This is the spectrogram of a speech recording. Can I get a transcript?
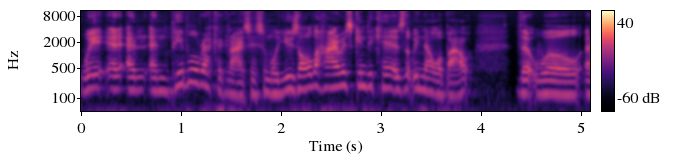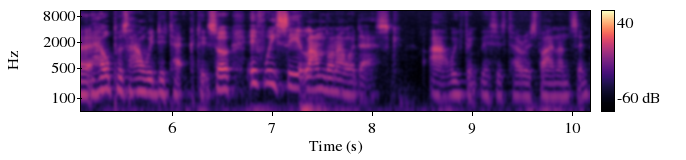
we and, and people recognise this, and we'll use all the high risk indicators that we know about that will uh, help us how we detect it. So if we see it land on our desk, ah, we think this is terrorist financing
